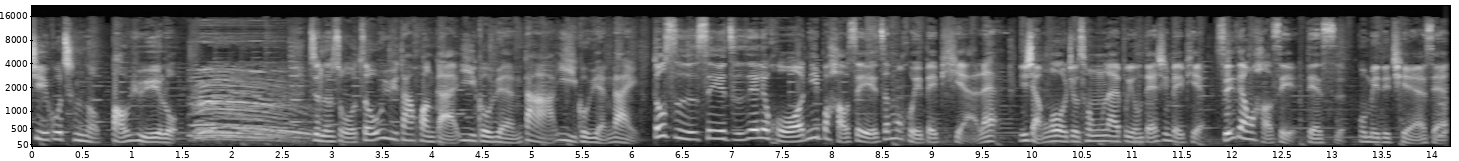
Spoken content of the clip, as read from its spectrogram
结果成了包月了。只能说周瑜打黄盖，一个愿打，一个愿挨，都是色字惹的祸。你不好色，怎么会被骗呢？你像我就从来不用担心被骗，虽然我好色，但是我没得钱噻。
